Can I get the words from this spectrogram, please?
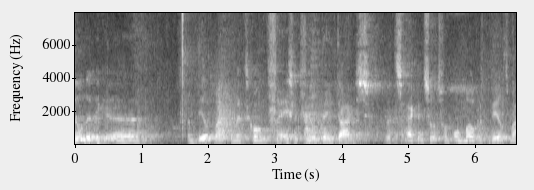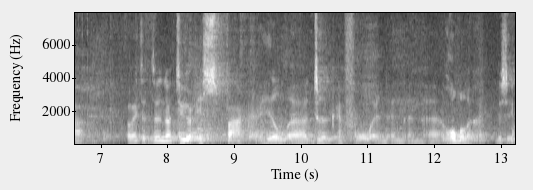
Wilde, ik, uh, een beeld maken met gewoon vreselijk veel details. Dat is eigenlijk een soort van onmogelijk beeld, maar weet het, de natuur is vaak heel uh, druk en vol en, en, en uh, rommelig. Dus ik,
